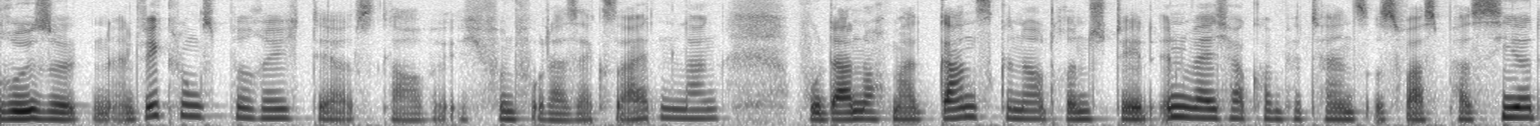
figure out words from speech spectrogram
aufgedröselten Entwicklungsbericht, der ist, glaube ich, fünf oder sechs Seiten lang, wo dann nochmal ganz genau drin steht, in welcher Kompetenz ist was passiert,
